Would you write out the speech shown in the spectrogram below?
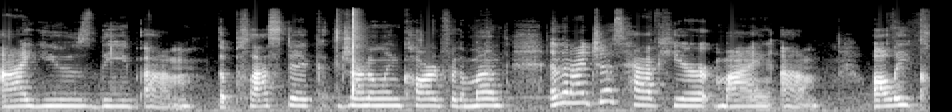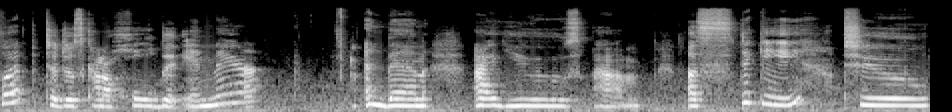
I use the um, the plastic journaling card for the month. And then I just have here my um, Ollie clip to just kind of hold it in there. And then I use um, a sticky to,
